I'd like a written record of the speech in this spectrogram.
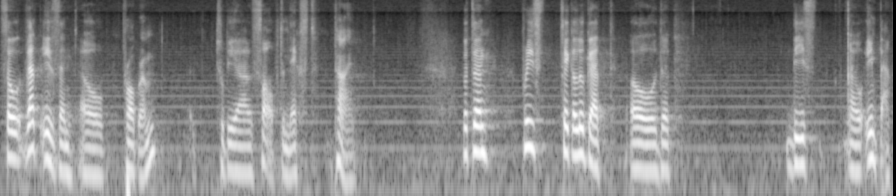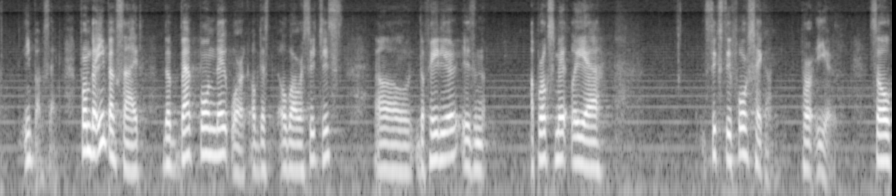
So that is a uh, problem to be uh, solved next time. But then please take a look at the, these impact, impact side. From the impact side, the backbone network of, the, of our switches, uh, the failure is approximately uh, 64 seconds per year. So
